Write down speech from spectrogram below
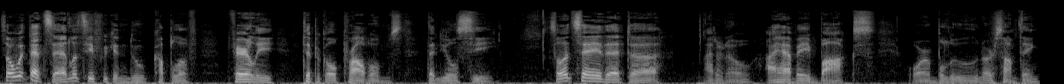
So with that said, let's see if we can do a couple of fairly typical problems that you'll see. So let's say that, uh, I don't know, I have a box or a balloon or something,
